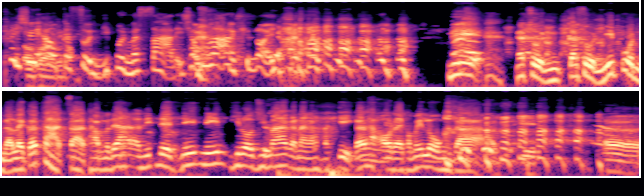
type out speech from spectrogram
ไปช่วยเอากระสุนญี่ปุ่นมาสาดในช่องล่างฉันหน่อยๆ นี่กระสุนกระสุนญี่ปุ่นอะไรก็ถาดถาดทำมาได้ อันนี้เด็ดนี่นี่ฮิโรชิมากับนางาซากิก็ทำเอาอะไรเขาไม่ลงจ้าเอาจริงๆเออ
